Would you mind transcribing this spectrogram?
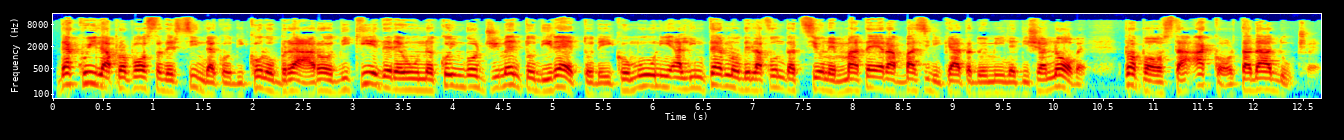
Da qui la proposta del sindaco di Colobraro di chiedere un coinvolgimento diretto dei comuni all'interno della Fondazione Matera Basilicata 2019 proposta accolta da Aduce.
